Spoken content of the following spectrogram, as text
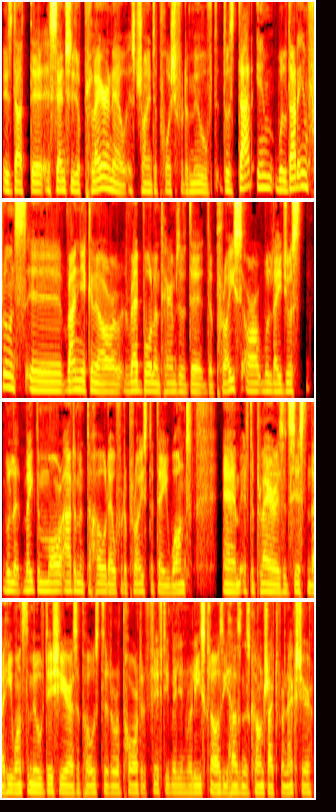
is that the, essentially the player now is trying to push for the move. Does that in, will that influence uh, Rangnick or Red Bull in terms of the, the price, or will they just will it make them more adamant to hold out for the price that they want? Um, if the player is insisting that he wants to move this year, as opposed to the reported fifty million release clause he has in his contract for next year.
